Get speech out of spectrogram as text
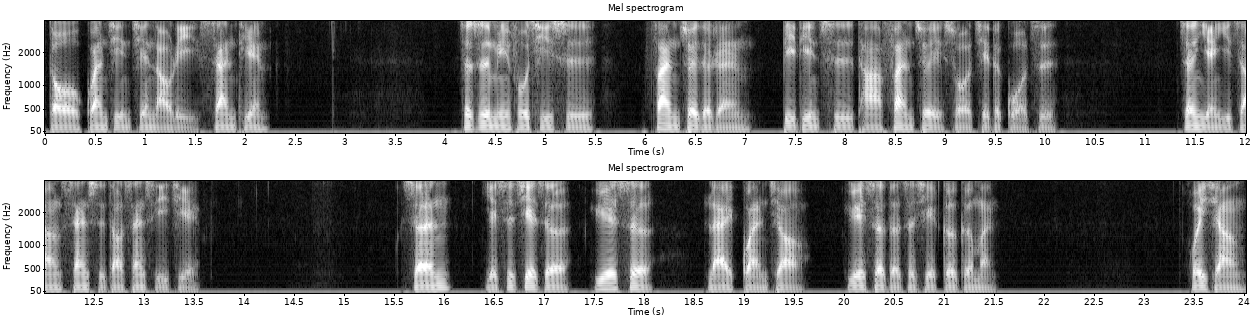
都关进监牢里三天，这是名副其实。犯罪的人必定吃他犯罪所结的果子。箴言一章三十到三十一节，神也是借着约瑟来管教约瑟的这些哥哥们。回想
